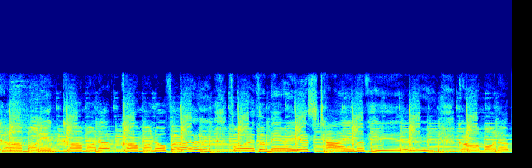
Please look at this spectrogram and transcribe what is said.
Come on in, come on up, come on over for the merriest time of year. Come on up,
